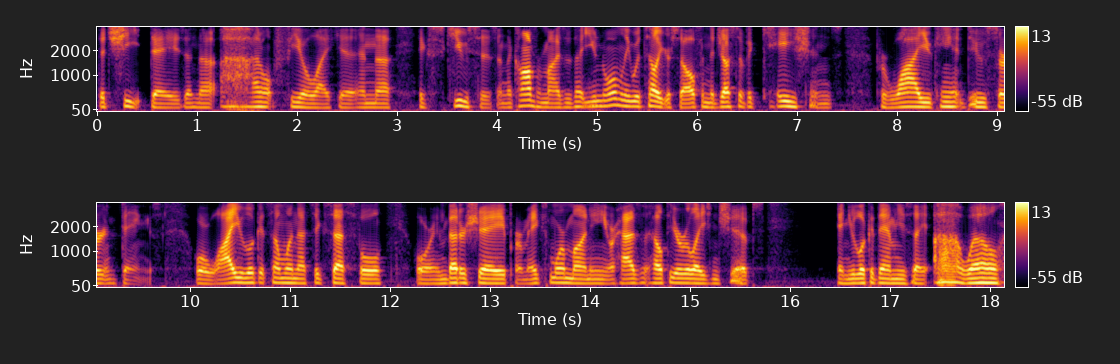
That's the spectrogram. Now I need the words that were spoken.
the cheat days and the I don't feel like it and the excuses and the compromises that you normally would tell yourself and the justifications for why you can't do certain things or why you look at someone that's successful or in better shape or makes more money or has healthier relationships and you look at them and you say, "Ah, well,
